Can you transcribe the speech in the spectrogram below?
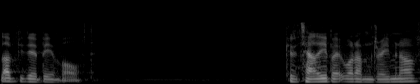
love you to be involved. Can I tell you about what I'm dreaming of?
